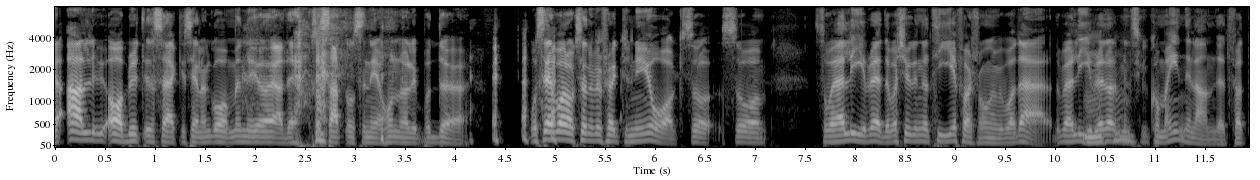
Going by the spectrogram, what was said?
Jag har aldrig avbrutit en säkerhetsgenomgång men nu gör jag det. Så satt hon sig ner, hon höll ju på att dö. Och sen var det också när vi flög till New York så, så, så var jag livrädd, det var 2010 första gången vi var där. Då var jag livrädd att vi Mhm. inte skulle komma in i landet för att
